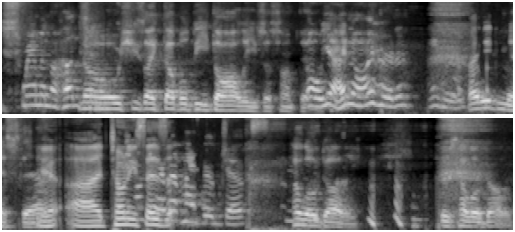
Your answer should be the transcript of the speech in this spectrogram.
swam in the Hudson. no, she's like double D dollies or something. Oh yeah, I know. I heard her. I heard her. I didn't miss that. Yeah. Uh, Tony Don't care says about my boob jokes. Hello, Dolly. There's Hello, Dolly.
